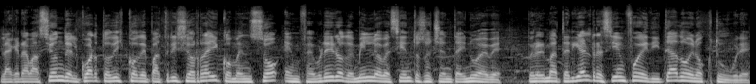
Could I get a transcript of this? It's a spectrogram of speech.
La grabación del cuarto disco de Patricio Rey comenzó en febrero de 1989, pero el material recién fue editado en octubre,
